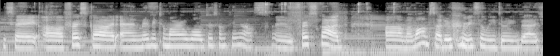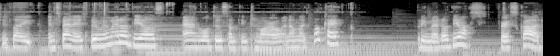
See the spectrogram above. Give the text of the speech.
you say, uh, first God, and maybe tomorrow we'll do something else. And first God, uh, my mom started recently doing that. She's like, in Spanish, primero Dios, and we'll do something tomorrow. And I'm like, okay, primero Dios, first God.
